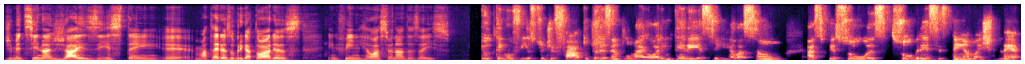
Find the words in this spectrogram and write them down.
de medicina já existem é, matérias obrigatórias, enfim, relacionadas a isso? Eu tenho visto, de fato, por exemplo, o maior interesse em relação às pessoas sobre esses temas, né?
